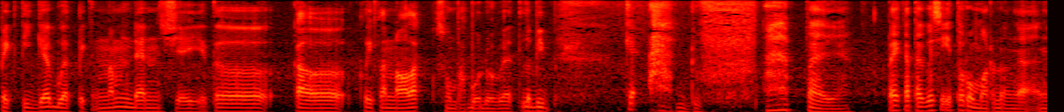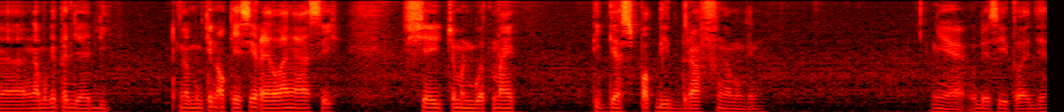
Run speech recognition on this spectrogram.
Pick 3 buat pick 6 dan Shea itu kalau Cleveland nolak sumpah bodoh banget. Lebih kayak aduh apa ya? Tapi kata gue sih itu rumor dong nggak nggak nggak mungkin terjadi. Nggak mungkin oke sih rela ngasih Shea cuman buat naik tiga spot di draft nggak mungkin. Ya udah sih itu aja.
